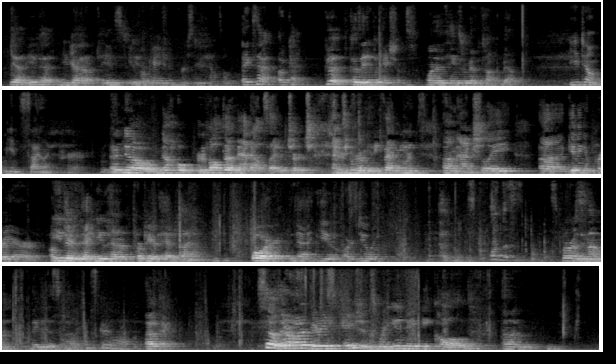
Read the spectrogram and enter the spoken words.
Yeah, you've had, you've had opportunities to do that. Invocation for city council. Exact, okay, good, because the invocations, one of the things we're gonna talk about. You don't mean silent prayer. Uh, no, no, we've all done that outside of church at different meetings. I mean, um, actually, uh, giving a prayer, either that you have prepared ahead of time, or that you are doing on the spur of the moment. Maybe this will help. That's good. Okay. So there are various occasions where you may be called. Um,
